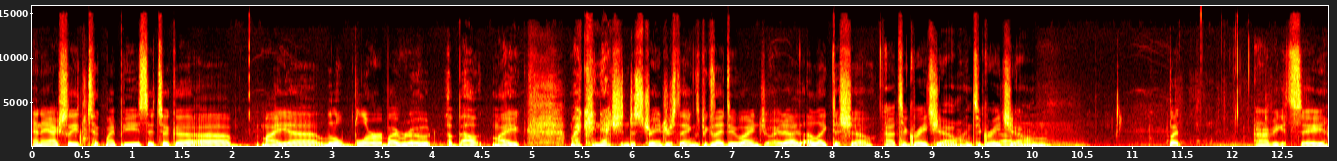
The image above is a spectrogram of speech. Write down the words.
And they actually took my piece. They took a, a my uh, little blurb I wrote about my my connection to Stranger Things because I do. I enjoyed it. I, I like the show. Oh, it's a great show. It's a great show. Um, but I don't know if you can see.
